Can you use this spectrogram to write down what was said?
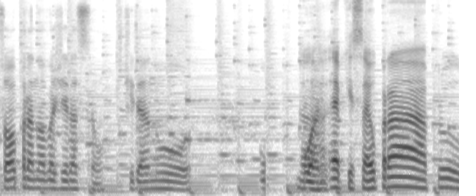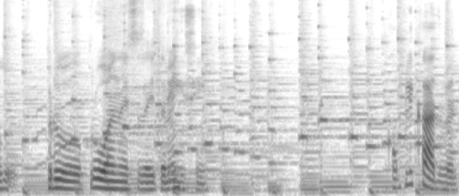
Só pra nova geração. Tirando o, o ah, É, porque saiu pra, pro, pro, pro ano esses aí também. Sim, sim. Complicado, velho.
